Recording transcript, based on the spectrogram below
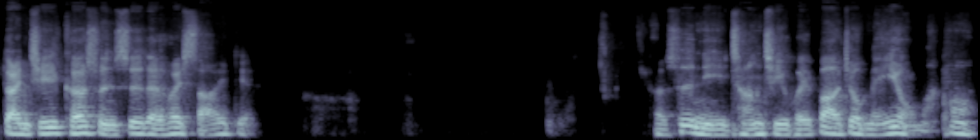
短期可损失的会少一点。可是你长期回报就没有嘛，哦，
